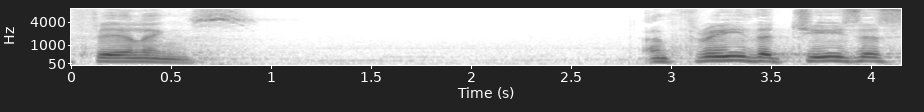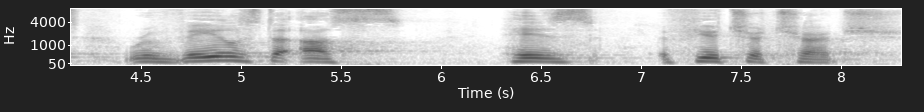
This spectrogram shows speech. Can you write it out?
failings. And three, that Jesus reveals to us his future church.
